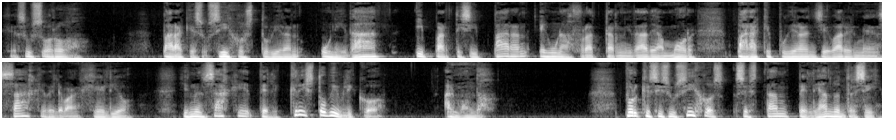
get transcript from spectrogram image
Jesús oró para que sus hijos tuvieran unidad y participaran en una fraternidad de amor, para que pudieran llevar el mensaje del Evangelio y el mensaje del Cristo bíblico al mundo. Porque si sus hijos se están peleando entre sí,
